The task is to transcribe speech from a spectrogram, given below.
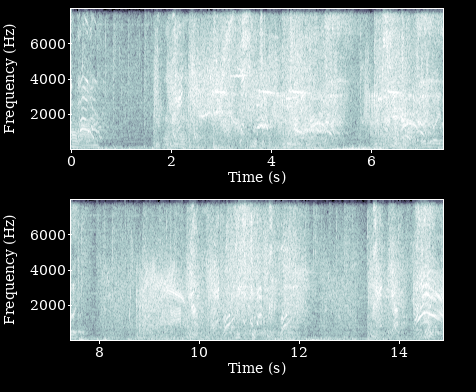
Hold on. That's it. Hold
